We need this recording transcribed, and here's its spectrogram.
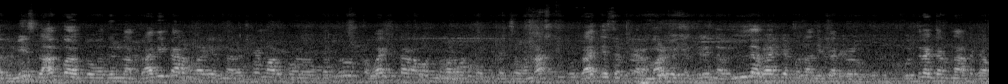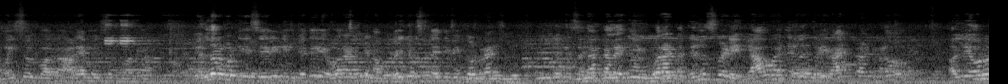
ಅದು ಮೀಸಲಾಗಬಾರ್ದು. ಅದನ್ನ ಪ್ರಾಧಿಕಾರ ಮಾಡಿ, ಅದನ್ನ ರಕ್ಷಣೆ ಮಾಡಿಕೊಳ್ಳುವಂಥದ್ದು ಪ್ರವಾಸಿಕಾರವಾಗಿ ಮಾಡುವಂತಹ ಕೆಲಸವನ್ನ ರಾಜ್ಯ ಸರ್ಕಾರ ಮಾಡಬೇಕಂತೇಳಿ ನಾವೆಲ್ಲ ರಾಜ್ಯ ಪದಾಧಿಕಾರಿಗಳು, ಉತ್ತರ ಕರ್ನಾಟಕ, ಮೈಸೂರು ಭಾಗ, ಹಳೆ ಮೈಸೂರು ಭಾಗ, ಎಲ್ಲರ ಒಟ್ಟಿಗೆ ಸೇರಿ ನಿಮ್ಮ ಜೊತೆ ಹೋರಾಟಕ್ಕೆ ನಾವು ಕೈ ಜೋಡಿಸ್ತಾ ಇದ್ದೀವಿ ಗೌಡ್ರೆ ನಿಮ್ಮ ಜೊತೆ ಸದಾಕಾಲ ಇದ್ದೀವಿ ಹೋರಾಟ ನಿಲ್ಲಿಸಬೇಡಿ. ಯಾವ ಈ ರಾಜಕಾರಣಿಗಳು ಅಲ್ಲಿ ಅವರು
